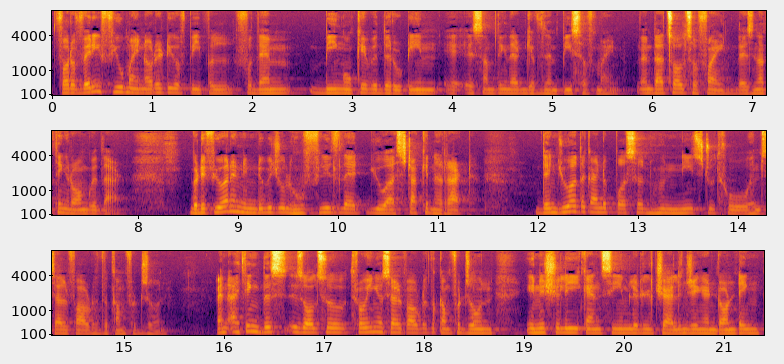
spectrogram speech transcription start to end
For a very few minority of people for them being okay with the routine is something that gives them peace of mind. And that's also fine. There's nothing wrong with that. But if you are an individual who feels that you are stuck in a rut then you are the kind of person who needs to throw himself out of the comfort zone and i think this is also throwing yourself out of the comfort zone. Initially can seem little challenging and daunting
